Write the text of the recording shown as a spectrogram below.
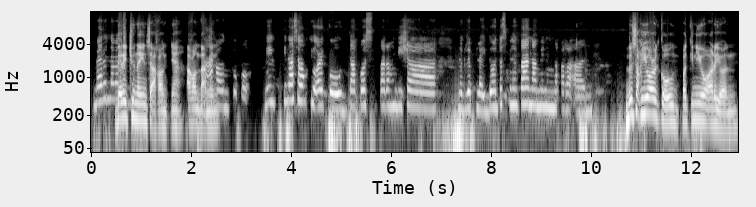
Meron naman diretso na yun sa account niya, account sa namin. account ko. May pinasa akong QR code, tapos parang hindi siya nag-reply doon. Tapos pinuntahan namin nung nakaraan. Doon sa QR code, pag kini-QR yun,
